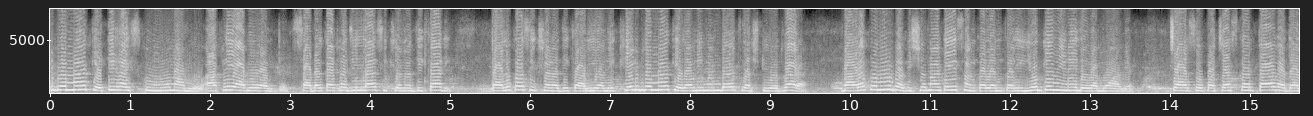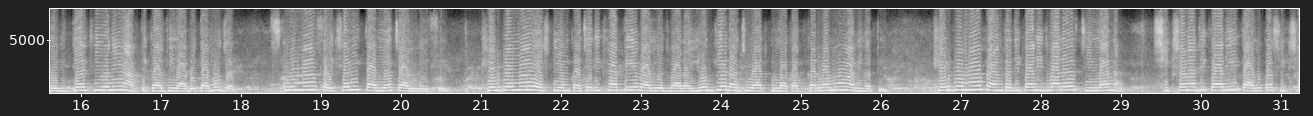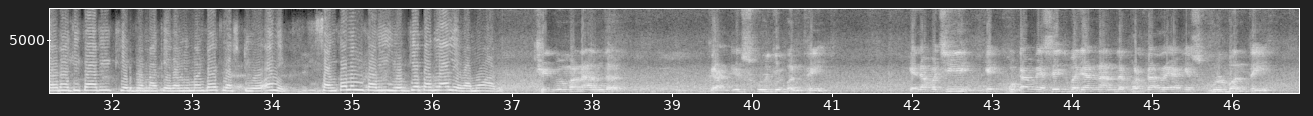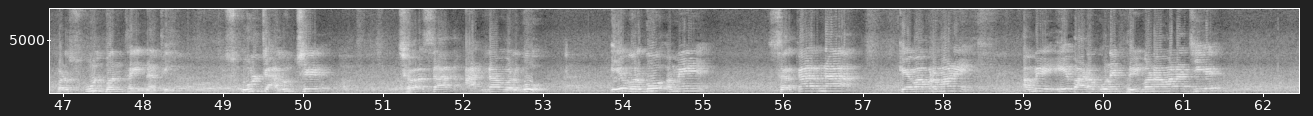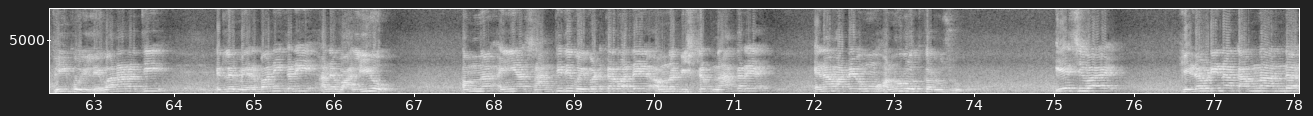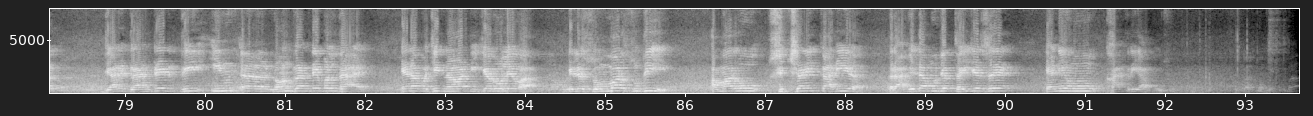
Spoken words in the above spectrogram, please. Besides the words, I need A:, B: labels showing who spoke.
A: Khedbrahma KT હાઈસ્કૂલનો મામલો આખરે આવ્યો અંત. સાબરકાંઠા જિલ્લા શિક્ષણ અધિકારી, તાલુકા શિક્ષણ અધિકારી અને ખેડબ્રહ્મા કેળવણી મંડળ ટ્રસ્ટીઓ દ્વારા બાળકોના ભવિષ્ય માટે સંકલન કરી યોગ્ય નિર્ણય લેવામાં આવ્યા. ચારસો પચાસ કરતા વધારે વિદ્યાર્થીઓને આવતીકાલથી રાબેતા મુજબ સ્કૂલના શૈક્ષણિક કાર્ય ચાલુ રહેશે. ખેડબ્રહ્મા એસડીએમ કચેરી ખાતે વાલીઓ દ્વારા યોગ્ય રજૂઆત મુલાકાત કરવામાં આવી હતી. ખેડબ્રહ્મા પ્રાંત અધિકારી દ્વારા જિલ્લાના શિક્ષણ અધિકારી તાલુકા શિક્ષણ અધિકારી ખેડબ્રહ્મા કેળવણી મંડળ, ટ્રસ્ટીઓ અને સંકલન કરી યોગ્ય પગલાં લેવામાં આવે
B: ખેડ બ્રહ્માના અંદર ગ્રાન્ટેડ સ્કૂલ જે બંધ થઈ, એના પછી એક ખોટા મેસેજ બજારના અંદર ફરતા રહ્યા કે સ્કૂલ બંધ થઈ, પણ સ્કૂલ બંધ થઈ નથી. સ્કૂલ ચાલુ જ છે. છ, સાત, આઠના વર્ગો. એ વર્ગો અમે સરકારના કહેવા પ્રમાણે અમે એ બાળકોને ફ્રી ભણાવવાના છીએ, ફી કોઈ લેવાના નથી, એટલે મહેરબાની કરી અને વાલીઓ અમને અહીંયા શાંતિથી વહીવટ કરવા દે, અમને ડિસ્ટર્બ ના કરે, એના માટે હું અનુરોધ કરું છું. એ સિવાય કેળવણીના કામના અંદર જ્યારે ગ્રાન્ટેડથી ઇન નોન ગ્રાન્ટેબલ થાય, એના પછી નવા ટીચરો લેવા, એટલે સોમવાર સુધી અમારું શૈક્ષણિક કાર્ય રાબેતા મુજબ થઈ જશે એની હું ખાતરી આપું છું.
